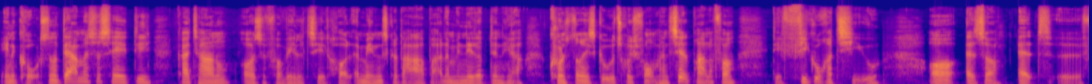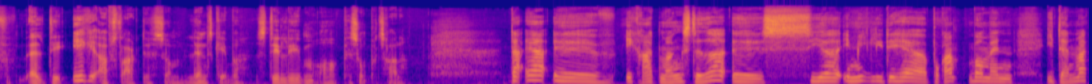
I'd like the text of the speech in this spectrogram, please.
Anne Kortsen. Og dermed så sagde de Gaetano også farvel til et hold af mennesker, der arbejder med netop den her kunstneriske udtryksform, han selv brænder for. Det figurative og altså alt, øh, alt det ikke abstrakte, som landskaber, stilleben og personportrætter. Der er øh, ikke ret mange steder, øh, siger Emil i det her program, hvor man i Danmark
